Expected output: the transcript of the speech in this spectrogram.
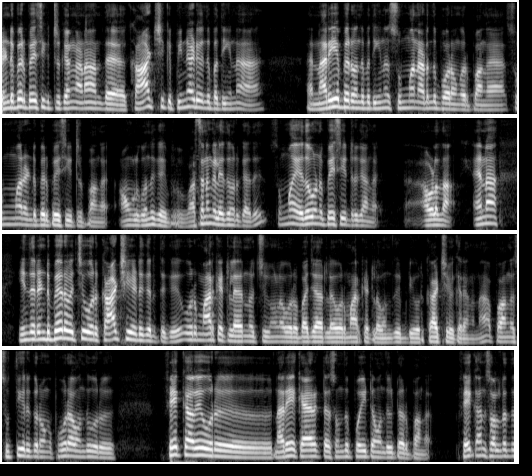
ரெண்டு பேர் பேசிக்கிட்டு இருக்காங்க. ஆனால் அந்த காட்சிக்கு பின்னாடி வந்து பார்த்தீங்கன்னா நிறைய பேர் வந்து பார்த்தீங்கன்னா சும்மா நடந்து போகிறவங்க இருப்பாங்க. சும்மா ரெண்டு பேர் பேசிக்கிட்டு இருப்பாங்க. அவங்களுக்கு வந்து வசனங்கள் எதுவும் இருக்காது. சும்மா ஏதோ ஒன்று பேசிக்கிட்டு இருக்காங்க. அவ்வளோதான் ஏன்னா இந்த ரெண்டு பேரை வச்சு ஒரு காட்சி எடுக்கிறதுக்கு ஒரு மார்க்கெட்டில்னு வச்சுக்கோங்களேன். ஒரு பஜாரில் ஒரு மார்க்கெட்டில் வந்து இப்படி ஒரு காட்சி வைக்கிறாங்கன்னா அப்போ அங்கே சுற்றி இருக்கிறவங்க பூரா வந்து ஒரு ஃபேக்காகவே ஒரு நிறைய கேரக்டர்ஸ் வந்து போயிட்டு வந்துக்கிட்டு இருப்பாங்க. ஃபேக்கான்னு சொல்கிறது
